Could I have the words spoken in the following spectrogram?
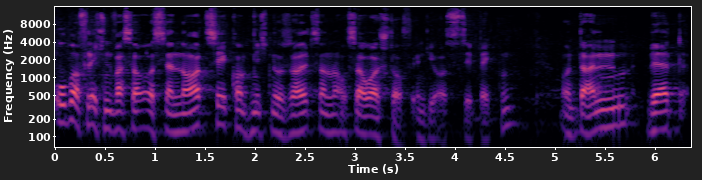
Oberflächenwasser aus der Nordsee kommt nicht nur Salz, sondern auch Sauerstoff in die Ostseebecken. Und dann wird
